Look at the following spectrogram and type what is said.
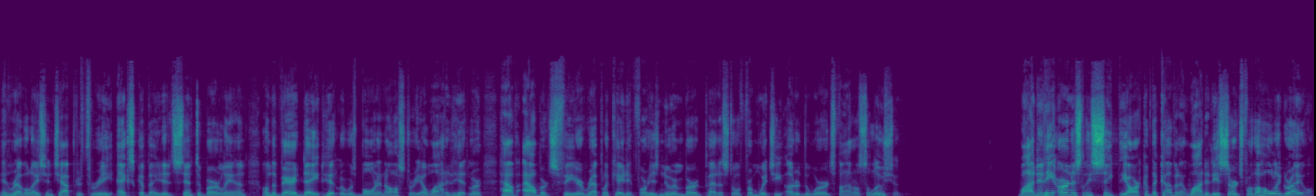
in Revelation chapter 3, excavated, sent to Berlin on the very date Hitler was born in Austria? Why did Hitler have Albert's Speer replicated for his Nuremberg pedestal from which he uttered the words final solution? Why did he earnestly seek the Ark of the Covenant? Why did he search for the Holy Grail?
